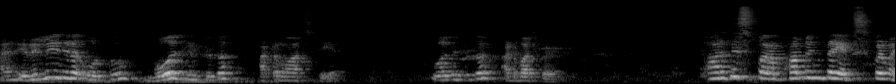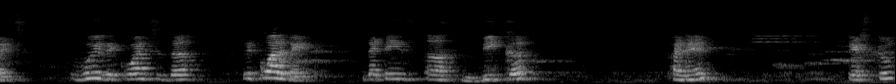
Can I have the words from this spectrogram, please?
and released O2 goes into the atmosphere. Goes into the atmosphere. For this performing the experiments, we require the requirement that is a beaker, funnel, test tube,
